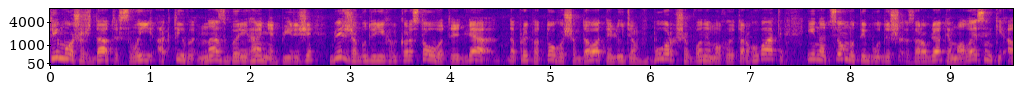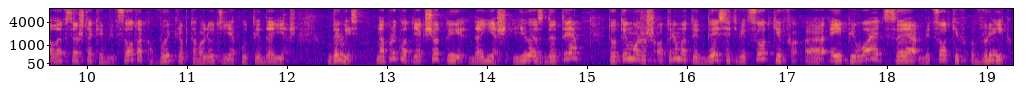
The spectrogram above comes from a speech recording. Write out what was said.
Ти можеш дати свої активи на зберігання біржі. Біржа буде їх використовувати для, наприклад, того, щоб давати людям в борг, щоб вони могли торгувати. І на цьому ти будеш заробляти малесенький, але все ж таки відсоток в криптовалюті, яку ти даєш. Дивись, наприклад, якщо ти даєш USDT, то ти можеш отримати 10% е, APY, це відсотків в рік.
